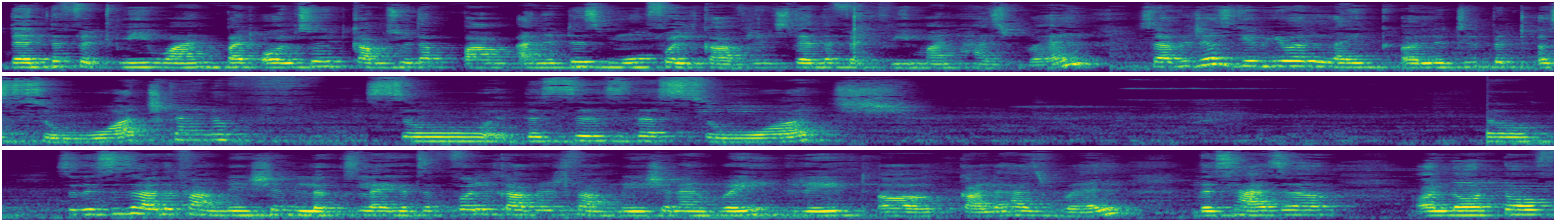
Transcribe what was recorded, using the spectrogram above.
than the Fit Me one but also it comes with a pump and it is more full coverage than the Fit Me one as well. So I will just give you a like a little bit a swatch kind of. So this is the swatch so, so this is how the foundation looks like. It's a full coverage foundation and very great uh, color as well. This has a a lot of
